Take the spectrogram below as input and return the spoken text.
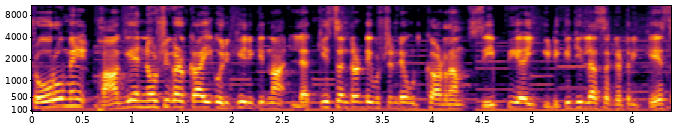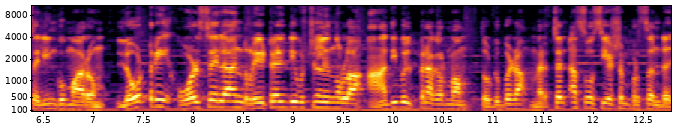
ഷോറൂമിൽ ഭാഗ്യാന്വേഷികൾക്കായി ഒരുക്കിയിരിക്കുന്ന ലക്കി സെന്റർ ഡിവിഷന്റെ ഉദ്ഘാടനം സി പി ഐ ഇടുക്കി ജില്ലാ സെക്രട്ടറി കെ സലീംകുമാറും. ലോട്ടറി ഹോൾസെയിൽ ആൻഡ് റീറ്റെയിൽ ഡിവിഷനിൽ നിന്നുള്ള ആദ്യ വിൽപ്പന കർമ്മം Thodupuzha merchant association president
